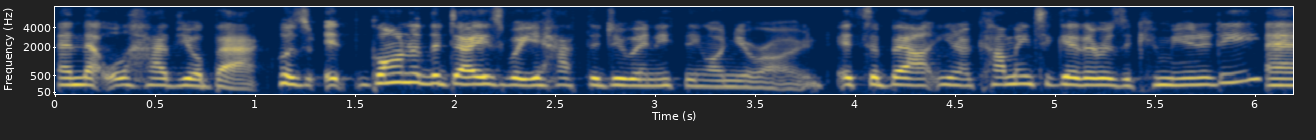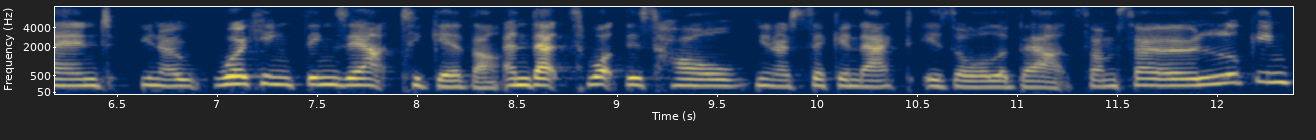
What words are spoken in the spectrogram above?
and that will have your back. Because it gone are the days where you have to do anything on your own. It's about you know coming together as a community and you know working things out together. And that's what this whole you know second act is all about. So i'm so looking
